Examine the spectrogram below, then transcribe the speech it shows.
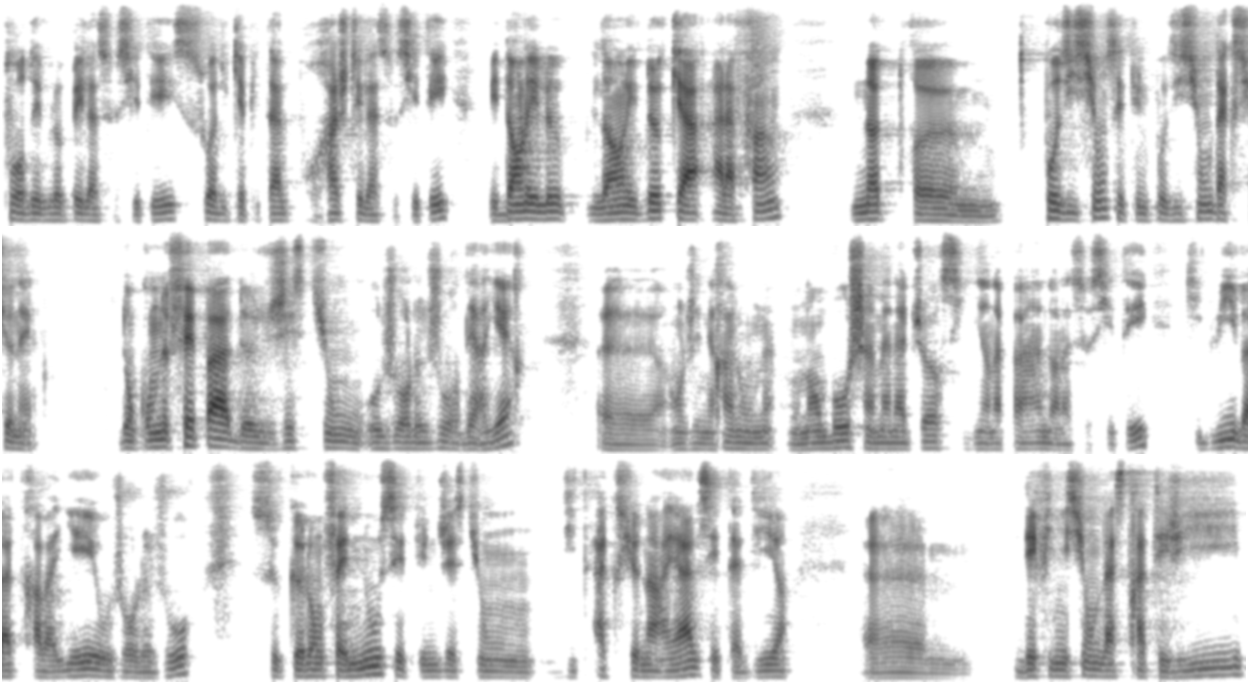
pour développer la société, soit du capital pour racheter la société. Mais dans les, dans les deux cas, à la fin, notre euh, position, c'est une position d'actionnaire. Donc on ne fait pas de gestion au jour le jour derrière. Euh, en général, on, on, embauche un manager s'il n'y en a pas un dans la société qui lui va travailler au jour le jour. Ce que l'on fait nous, c'est une gestion dite actionnariale, c'est-à-dire euh, définition de la stratégie,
